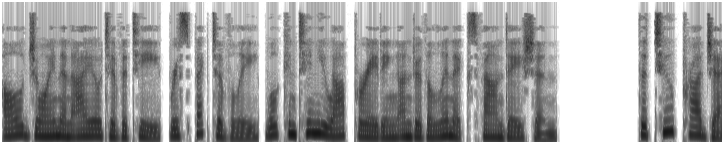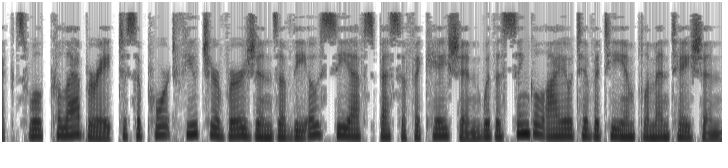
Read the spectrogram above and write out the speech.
AllJoyn and IoTivity, respectively, will continue operating under the Linux Foundation. The two projects will collaborate to support future versions of the OCF specification with a single IoTivity implementation.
